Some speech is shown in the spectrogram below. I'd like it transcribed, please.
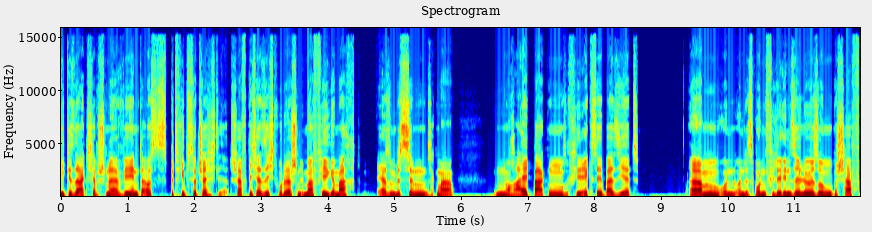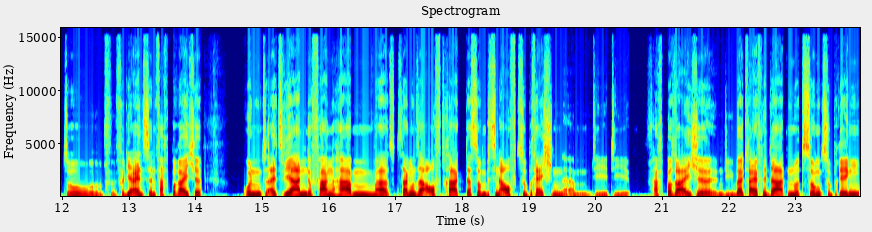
wie gesagt, ich habe schon erwähnt, aus betriebswirtschaftlicher Sicht wurde da schon immer viel gemacht. Eher so ein bisschen, sag mal, noch altbacken, so viel Excel-basiert. Ähm, und, und es wurden viele Insellösungen beschafft, so für, für die einzelnen Fachbereiche. Und als wir angefangen haben, war sozusagen unser Auftrag, das so ein bisschen aufzubrechen, ähm, die, die Fachbereiche in die übergreifende Datennutzung zu bringen,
